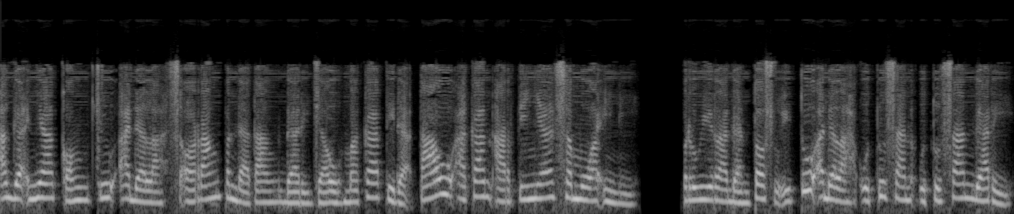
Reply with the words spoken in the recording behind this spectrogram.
agaknya Kongcu adalah seorang pendatang dari jauh maka tidak tahu akan artinya semua ini. Perwira dan Tosu itu adalah utusan-utusan dari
